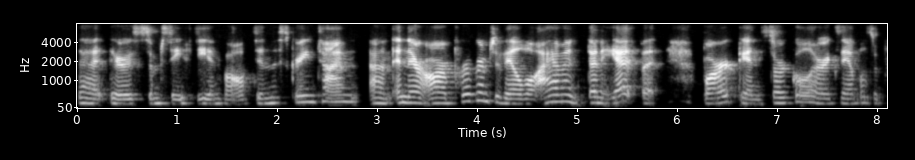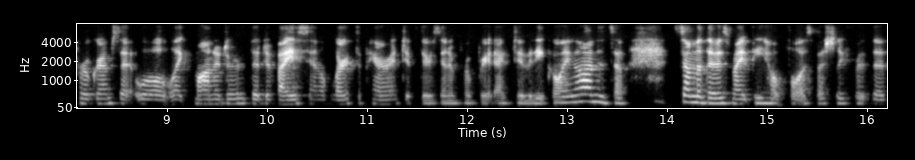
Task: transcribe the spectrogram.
that there's some safety involved in the screen time. Um, and there are programs available. I haven't done it yet, but Bark and Circle are examples of programs that will like monitor the device and alert the parent if there's inappropriate activity going on. And so some of those might be helpful, especially for the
